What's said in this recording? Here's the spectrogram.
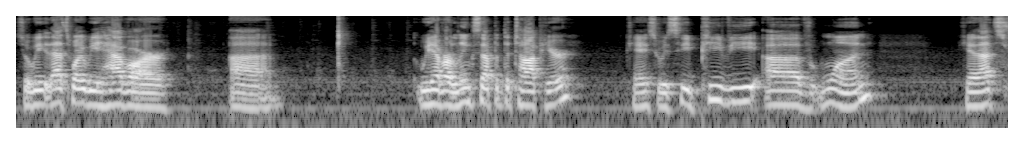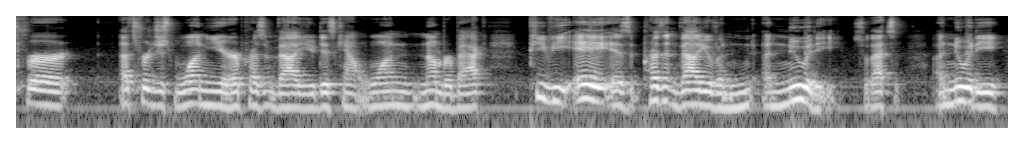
So we that's why we have our uh, we have our links up at the top here. Okay, so we see PV of one. Okay, that's for that's for just one year, present value, discount one number back. PVA is present value of an annuity. So that's annuity,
